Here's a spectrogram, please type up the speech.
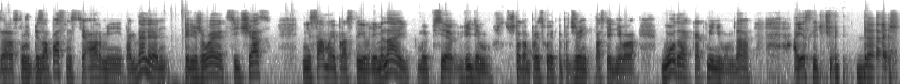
э, служб безопасности, армии и так далее, переживает сейчас не самые простые времена. Мы все видим, что там происходит на протяжении последнего года, как минимум, да. А если чуть дальше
